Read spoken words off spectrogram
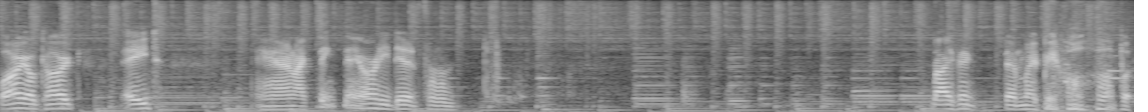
Mario Kart 8, and I think they already did it for. I think that might be all up, but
